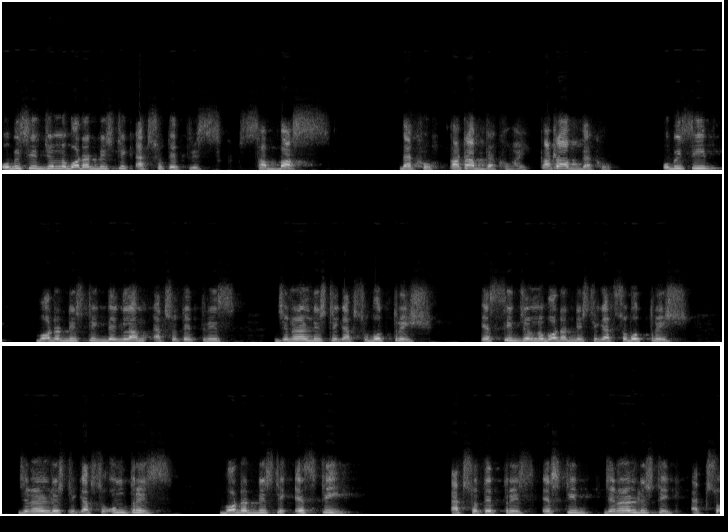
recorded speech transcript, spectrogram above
ওবিসির জন্য বর্ডার ডিস্ট্রিক্ট একশো তেত্রিশ। সাব্বাস। দেখো কাট আপ দেখো ভাই কাট আপ দেখো। ওবিসি বর্ডার ডিস্ট্রিক্ট দেখলাম একশো তেত্রিশ জেনারেল ডিস্ট্রিক্ট একশো বত্রিশ এসসির জন্য বর্ডার ডিস্ট্রিক্ট একশো বত্রিশ জেনারেল ডিস্ট্রিক্ট একশো উনত্রিশ বর্ডার ডিস্ট্রিক্ট এসটি একশো তেত্রিশ এসটি জেনারেল ডিস্ট্রিক্ট একশো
